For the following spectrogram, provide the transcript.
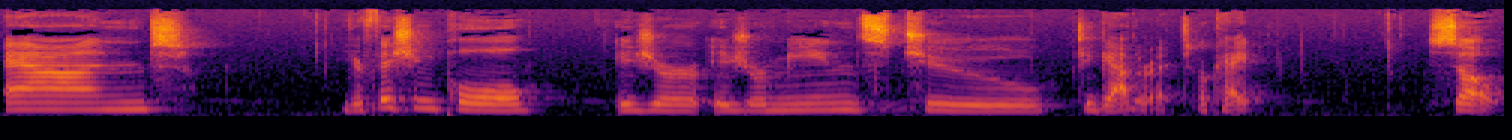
and your fishing pole is your is your means to to gather it. Okay, so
